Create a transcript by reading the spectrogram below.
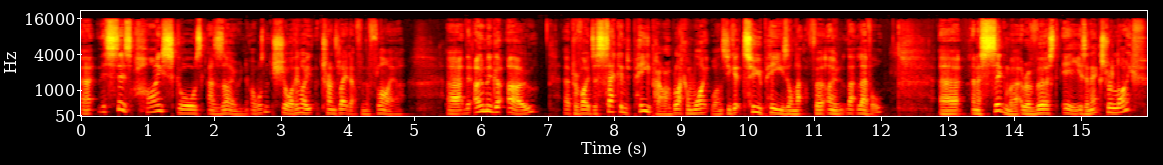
Uh, this says high scores a zone. I wasn't sure. I think I translated that from the flyer. Uh, the Omega O uh, provides a second P power, a black and white one, so you get two Ps on that for own, that level. Uh, and a Sigma, a reversed E, is an extra life.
